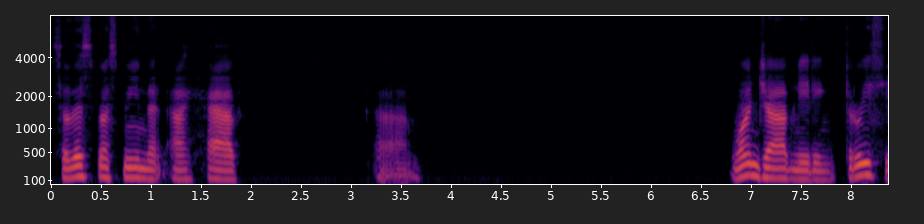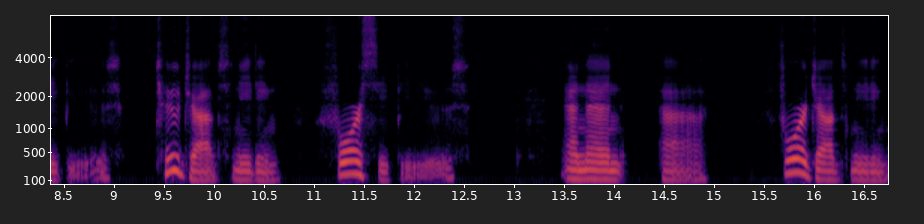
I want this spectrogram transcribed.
So this must mean that I have um, one job needing three CPUs, two jobs needing four CPUs, and then uh, four jobs needing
